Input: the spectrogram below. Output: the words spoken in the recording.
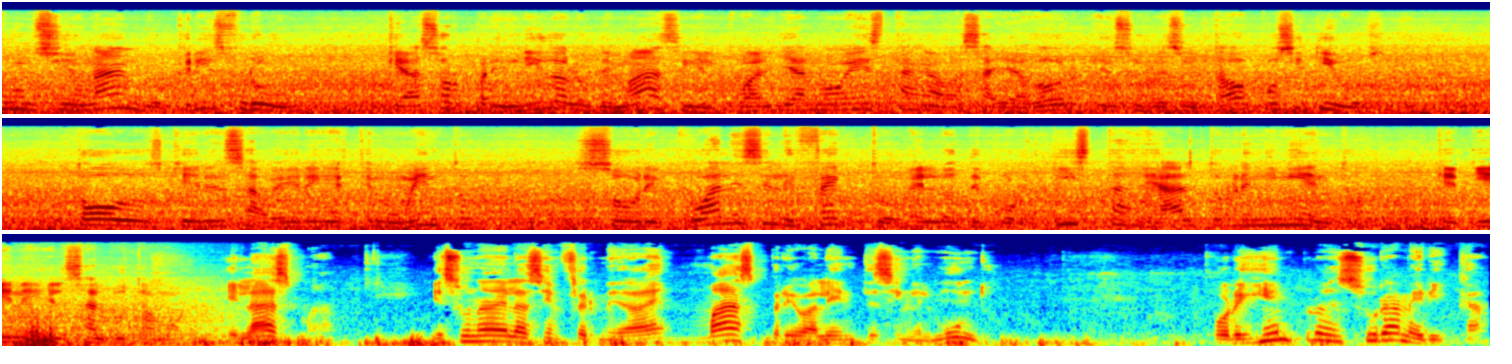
funcionando Chris Froome, que ha sorprendido a los demás, en el cual ya no es tan avasallador en sus resultados positivos, todos quieren saber en este momento sobre cuál es el efecto en los deportistas de alto rendimiento que tiene el salbutamol. El asma es una de las enfermedades más prevalentes en el mundo. Por ejemplo, en Sudamérica,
